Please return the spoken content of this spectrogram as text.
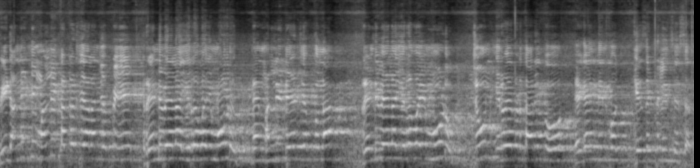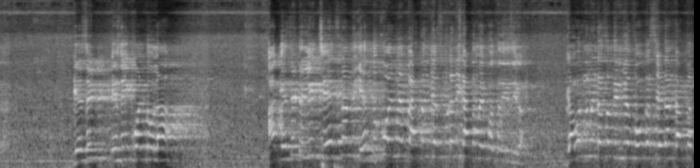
వీటన్నిటిని మళ్ళీ కట్టడి చేయాలని చెప్పి రెండు వేల ఇరవై మూడు నేను మళ్ళీ డేట్ చెప్తున్నా. రెండు వేల ఇరవై మూడు జూన్ ఇరవై ఒకటి తారీఖు ఎగైన్ దీనికి గెజెట్ రిలీజ్ చేశారు. Gazette is equal to law ఆ గెజెట్ రిలీజ్ చేసినందుకు ఎందుకు అని చెప్పి అర్థం చేసుకుంటే నీకు అర్థమైపోతుంది ఈజీగా. గవర్నమెంట్ అసలు దీని మీద ఫోకస్ చేయడానికి అర్థం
